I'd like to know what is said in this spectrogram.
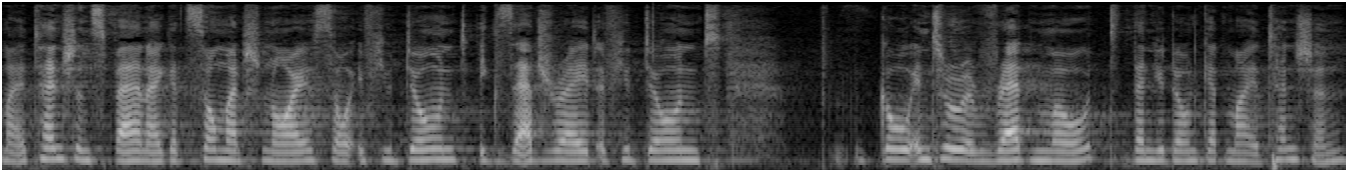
my attention span, I get so much noise. So, if you don't exaggerate, if you don't go into a red mode, then you don't get my attention.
